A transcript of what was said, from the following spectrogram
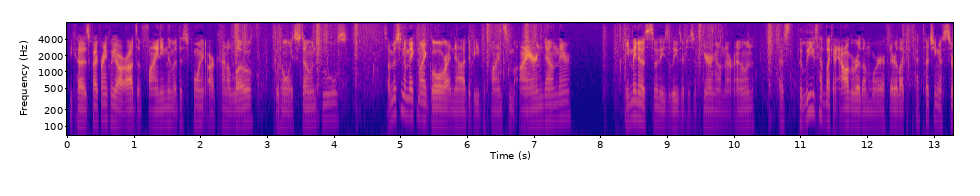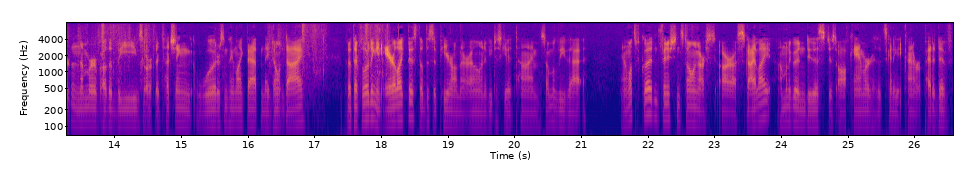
because quite frankly our odds of finding them at this point are kind of low with only stone tools. So I'm just going to make my goal right now to be to find some iron down there. You may notice some of these leaves are disappearing on their own. As the leaves have like an algorithm where if they're like touching a certain number of other leaves or if they're touching wood or something like that, then they don't die. But if they're floating in air like this, they'll disappear on their own if you just give it time. So I'm going to leave that. And let's go ahead and finish installing our, our uh, skylight. I'm going to go ahead and do this just off camera because it's going to get kind of repetitive.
